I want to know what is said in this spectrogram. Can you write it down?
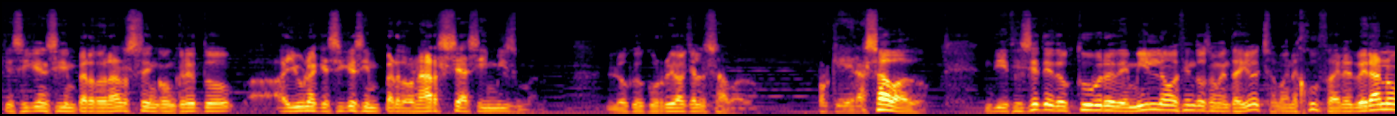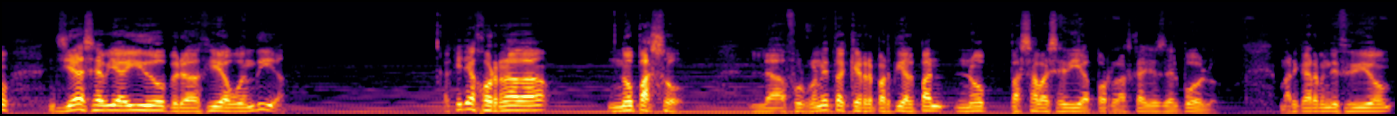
que siguen sin perdonarse, en concreto hay una que sigue sin perdonarse a sí misma, lo que ocurrió aquel sábado. Porque era sábado, 17 de octubre de 1998, Manejuzar. El verano ya se había ido, pero hacía buen día. Aquella jornada no pasó. La furgoneta que repartía el pan no pasaba ese día por las calles del pueblo. Mari Carmen decidió,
